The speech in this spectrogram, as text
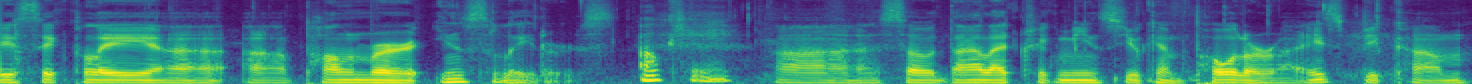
basically uh, uh, polymer insulators. okay Uh, so dielectric means you can polarize, become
